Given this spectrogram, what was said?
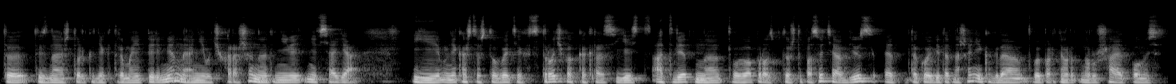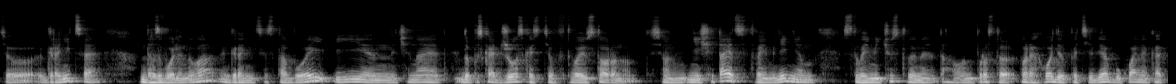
ты, ты знаешь только некоторые мои переменные, они очень хороши, но это не, не вся я». И мне кажется, что в этих строчках как раз есть ответ на твой вопрос, потому что, по сути, абьюз — это такой вид отношений, когда твой партнер нарушает полностью границы, дозволенного, границы с тобой, и начинает допускать жесткость в твою сторону. То есть он не считается твоим мнением, с твоими чувствами, да, он просто проходит по тебе буквально как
